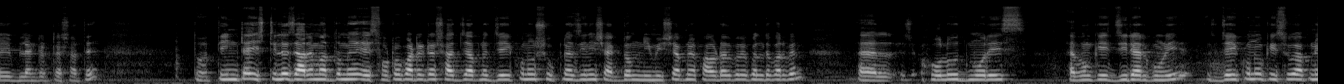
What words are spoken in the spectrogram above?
এই ব্লেন্ডারটার সাথে। তো তিনটা স্টিলের জারের মাধ্যমে এই ছোটো বাটিটার সাহায্যে আপনি যে কোনো শুকনা জিনিস একদম নিমিষে আপনি পাউডার করে ফেলতে পারবেন। হলুদ, মরিচ এবং কি জিরার গুঁড়ি যে কোনো কিছু আপনি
